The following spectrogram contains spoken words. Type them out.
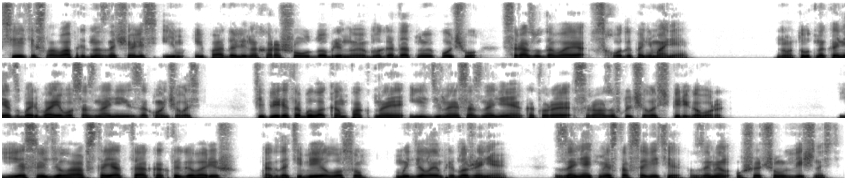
Все эти слова предназначались им и падали на хорошо удобренную, благодатную почву, сразу давая всходы понимания. Но тут, наконец, борьба его сознаний закончилась, Теперь это было компактное и единое сознание, которое сразу включилось в переговоры. «Если дела обстоят так, как ты говоришь, тогда тебе и Лосу мы делаем предложение. Занять место в Совете взамен ушедшим в вечность».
